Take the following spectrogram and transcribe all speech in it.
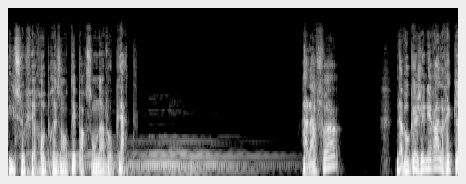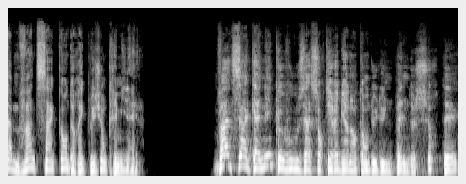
Il se fait représenter par son avocate. À la fin, l'avocat général réclame 25 ans de réclusion criminelle. 25 années que vous assortirez bien entendu d'une peine de sûreté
